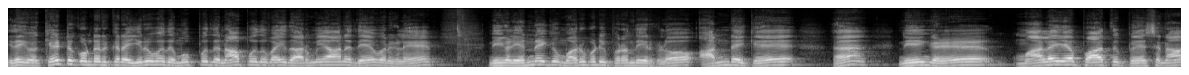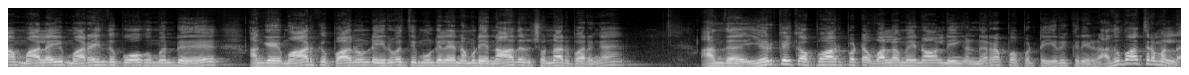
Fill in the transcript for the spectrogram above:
இதை கேட்டுக்கொண்டிருக்கிற இருபது முப்பது நாற்பது வயது அருமையான தேவர்களே நீங்கள் என்றைக்கு மறுபடி பிறந்தீர்களோ அன்றைக்கு நீங்கள் மலையை பார்த்து பேசினா மலை மறைந்து போகும் என்று அங்கே மார்க் பதினொன்று இருபத்தி மூன்றிலே நம்முடைய நாதன் சொன்னார் பாருங்க. அந்த இயற்கைக்கு அப்பாற்பட்ட வல்லமையினால் நீங்கள் நிரப்பப்பட்டு இருக்கிறீர்கள். அது மாத்திரமல்ல.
